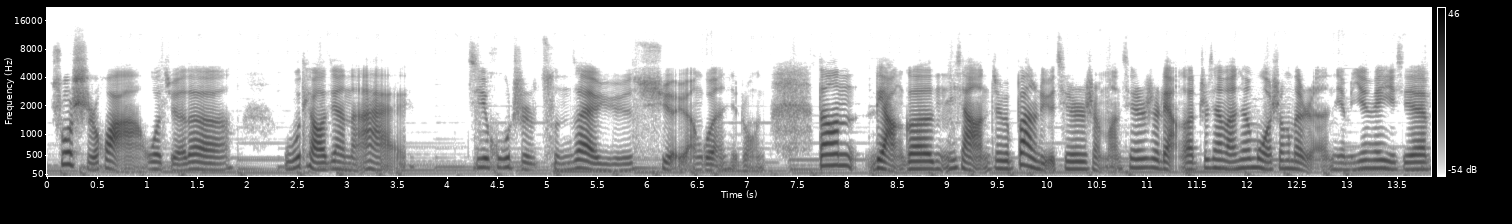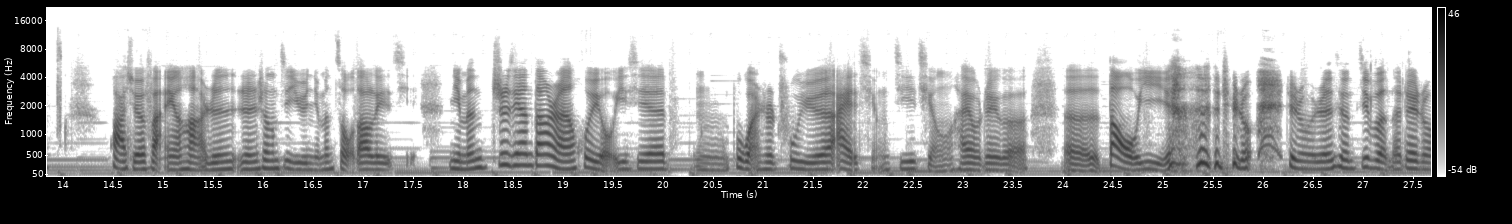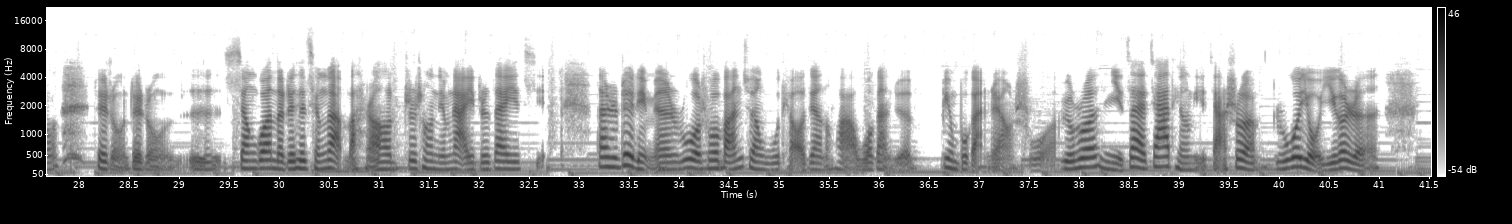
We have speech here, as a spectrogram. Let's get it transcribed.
说实话啊，我觉得无条件的爱几乎只存在于血缘关系中。当两个你想这个伴侣其实是什么？其实是两个之前完全陌生的人，你们因为一些化学反应哈，人人生际遇，你们走到了一起。你们之间当然会有一些，嗯，不管是出于爱情、激情，还有这个呃道义 这种这种人性基本的这种这种这种呃相关的这些情感吧，然后支撑你们俩一直在一起。但是这里面如果说完全无条件的话，我感觉并不敢这样说。比如说你在家庭里，假设如果有一个人，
